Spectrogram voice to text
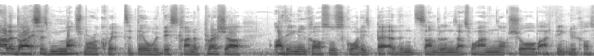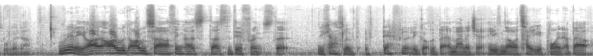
Allardyce is much more equipped to deal with this kind of pressure. I think Newcastle's squad is better than Sunderland's. That's why I'm not sure, but I think Newcastle will go down. Really, I, I would I would say I think that's that's the difference that Newcastle have, have definitely got the better manager. Even though I take your point about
